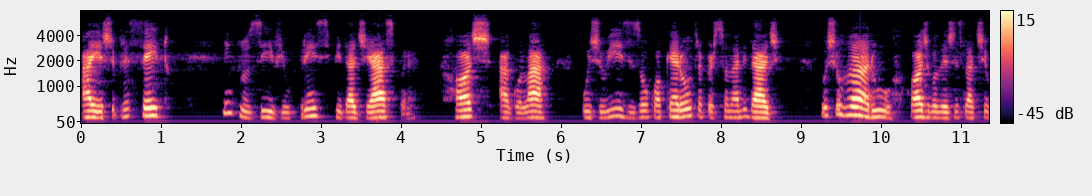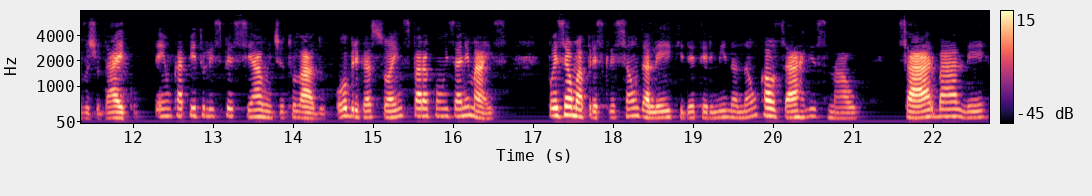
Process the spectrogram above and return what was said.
a este preceito. Inclusive o príncipe da diáspora, Rosh Agolá, os juízes ou qualquer outra personalidade, O Shulchan Aruch, Código Legislativo Judaico, tem um capítulo especial intitulado Obrigações para com os animais, pois é uma prescrição da lei que determina não causar-lhes mal. Saar Baale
